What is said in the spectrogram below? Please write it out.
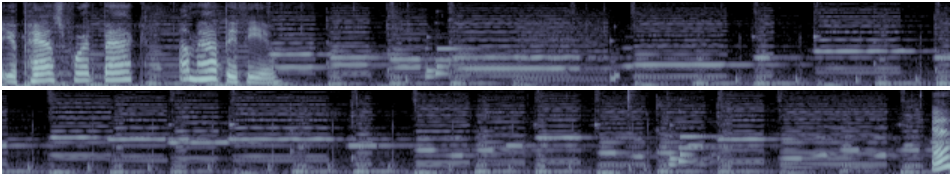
Got your passport back? I'm happy for you. Eh?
